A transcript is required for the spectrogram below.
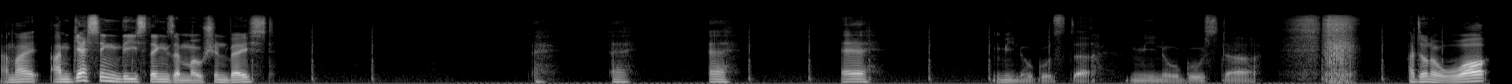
Am I I'm guessing these things are motion based. Eh. Eh. Eh. Me no gusta. Me no gusta. I don't know what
